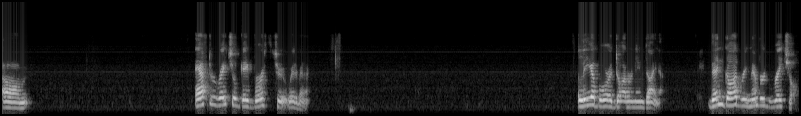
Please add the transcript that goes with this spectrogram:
Um, after Rachel gave birth to, wait a minute. Leah bore a daughter named Dinah. Then God remembered Rachel,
